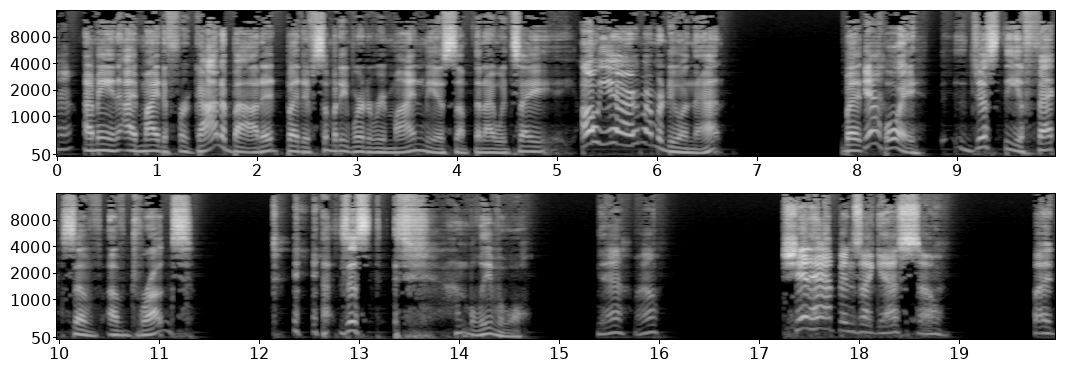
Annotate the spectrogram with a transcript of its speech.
Yeah. I mean, I might have forgot about it, but if somebody were to remind me of something, I would say, "Oh yeah, I remember doing that." But Yeah. boy, just the effects of of drugs, uh, just unbelievable. Yeah, well, shit happens, I guess. So, but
